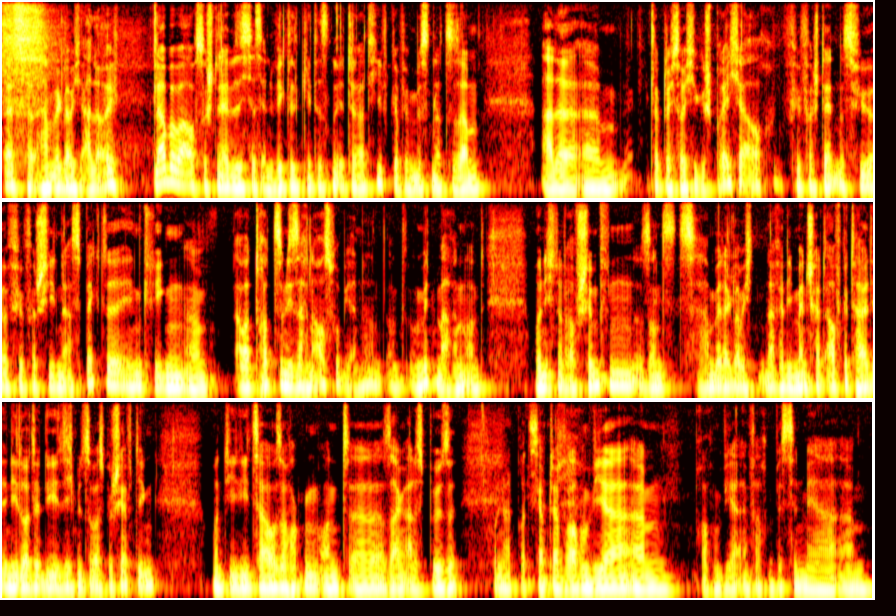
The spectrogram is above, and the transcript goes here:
das haben wir, glaube ich, alle. Ich glaube aber auch, so schnell wie sich das entwickelt, geht es nur iterativ. Ich glaube, wir müssen da zusammen alle, ähm, ich glaube, durch solche Gespräche auch für Verständnis für, für verschiedene Aspekte hinkriegen, ähm, aber trotzdem die Sachen ausprobieren und, und, und, mitmachen und, und nicht nur darauf schimpfen. Sonst haben wir da, glaube ich, nachher die Menschheit aufgeteilt in die Leute, die sich mit sowas beschäftigen und die, die zu Hause hocken und äh, sagen alles böse. 100 Prozent. Ich glaube, da brauchen wir, ähm, brauchen wir einfach ein bisschen mehr ähm,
